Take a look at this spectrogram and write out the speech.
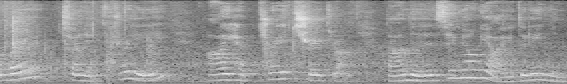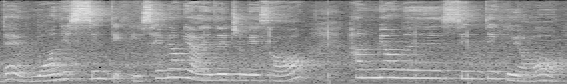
Number 23. I have three children. 나는 세 명의 아이들이 있는데 one is Cindy. 이 세 명의 아이들 중에서 한 명은 Cindy고요.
